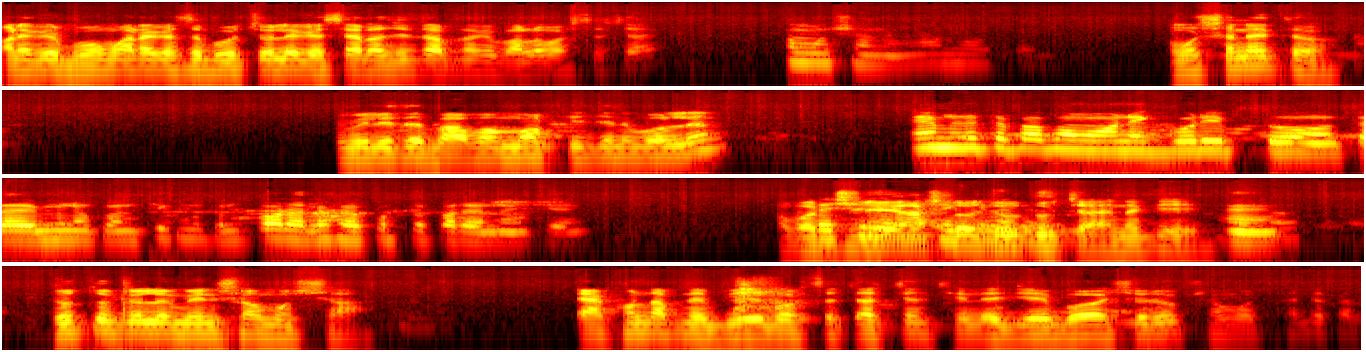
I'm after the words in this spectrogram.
অনেকের বউ মারা গেছে বউ চলে গেছে এরা যদি আপনাকে ভালোবাসতে চায়? সমস্যা নেই সমস্যা নেই তো? ফ্যামিলিতে বাবা মা কি জেনে বললেন? এমনিতে বাবা মা অনেক গরিব তো তাই মনে করেন ঠিক মতন পড়ালেখা করতে পারে না আবার বিয়ে আসলো যৌতুক চায় নাকি? হ্যাঁ। যৌতুক হলো মেন সমস্যা। এখন আপনি বিয়ে বসতে চাচ্ছেন ছেলে যে বয়সের হোক সমস্যা নেই তার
